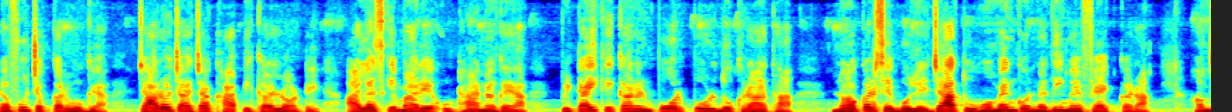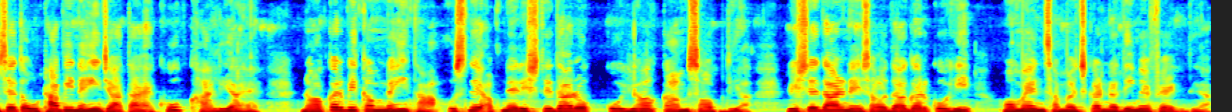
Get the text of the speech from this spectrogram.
रफू चक्कर हो गया। चारों चाचा खा पी कर लौटे। आलस के मारे उठा न गया। पिटाई के कारण पोर पोर दुख रहा था। नौकर से बोले, जा तू, होमेन को नदी में फेंक करा। हमसे तो उठा भी नहीं जाता है, खूब खा लिया है। नौकर भी कम नहीं था। उसने अपने रिश्तेदारों को यह काम सौंप दिया। रिश्तेदार ने सौदागर को ही होमैन समझकर नदी में फेंक दिया।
